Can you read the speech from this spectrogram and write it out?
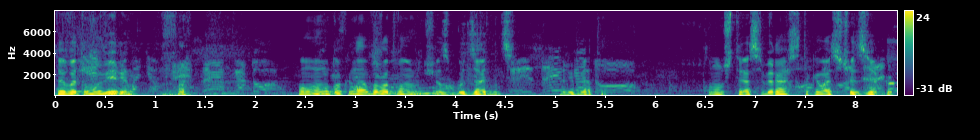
Ты в этом уверен? По-моему, только наоборот вам сейчас будет задница, ребята. Потому что я собираюсь атаковать сейчас зергов.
